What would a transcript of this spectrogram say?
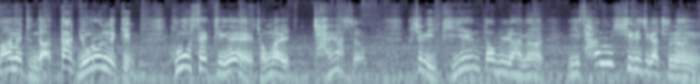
마음에 든다. 딱 요런 느낌. 그 세팅을 정말 잘 해놨어요. 확실히 이 BMW 하면 이 3 시리즈가 주는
